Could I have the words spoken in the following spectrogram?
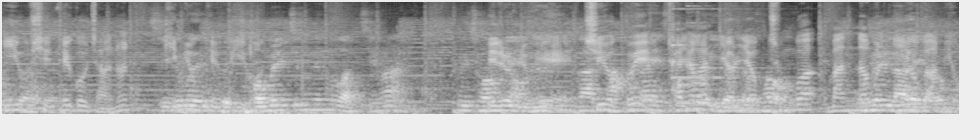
이웃이 되고자 하는 지금은 김용태 그 의원. 그 이를 위해 지역구의 다양한 연령층과 만남을 이어가며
